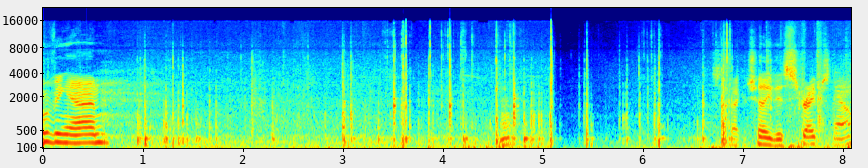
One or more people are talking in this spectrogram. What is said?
Moving on. If I can show you the stripes now.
